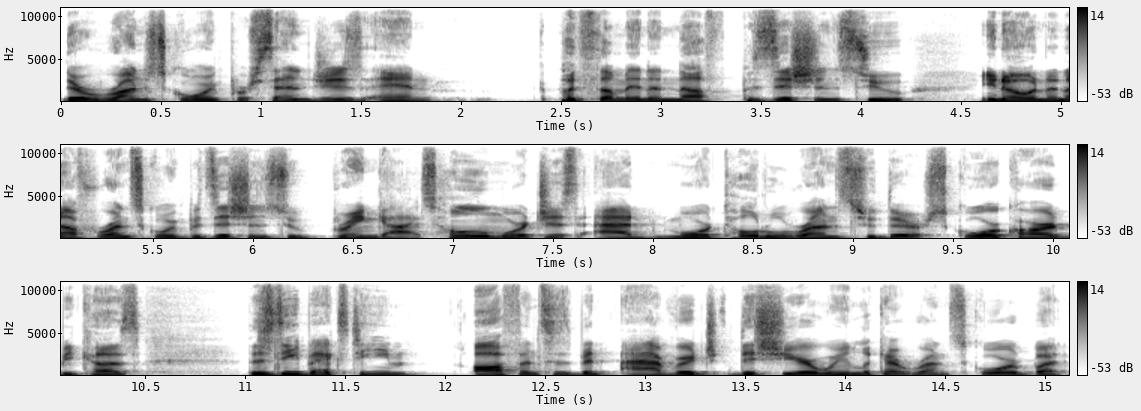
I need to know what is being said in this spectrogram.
their run scoring percentages and puts them in enough positions to, you know, in enough run scoring positions to bring guys home or just add more total runs to their scorecard because this D-backs team offense has been average this year when you look at runs scored, but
